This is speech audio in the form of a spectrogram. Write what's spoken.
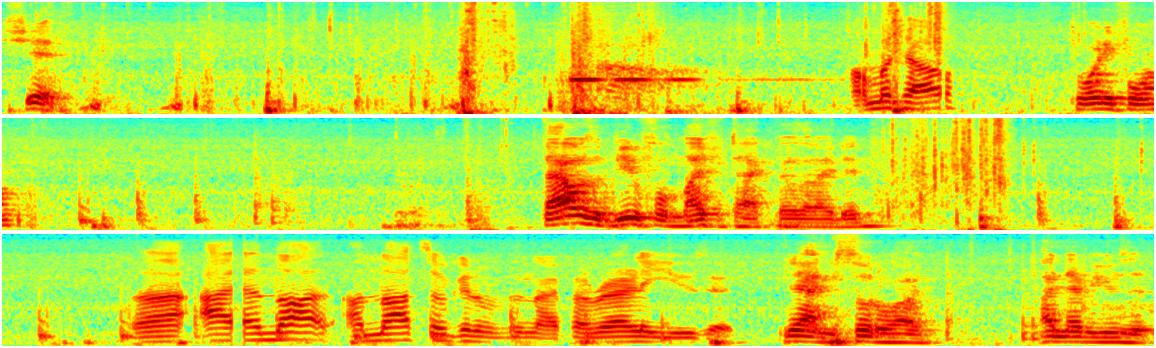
Shit. How much health? 24. That was a beautiful knife attack though that I did. Uh, I am not. I'm not so good with the knife. I rarely use it. Yeah, and so do I. I never use it.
